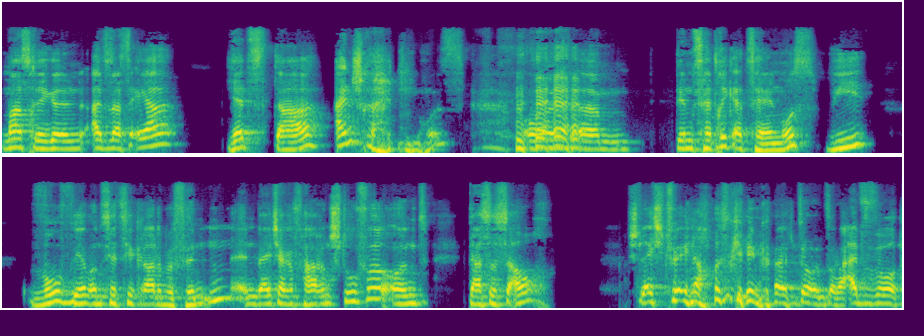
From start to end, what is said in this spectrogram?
Maßregeln, also dass er jetzt da einschreiten muss und ähm, dem Cedric erzählen muss, wie wo wir uns jetzt hier gerade befinden, in welcher Gefahrenstufe und dass es auch schlecht für ihn ausgehen könnte und so weiter. Also so,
